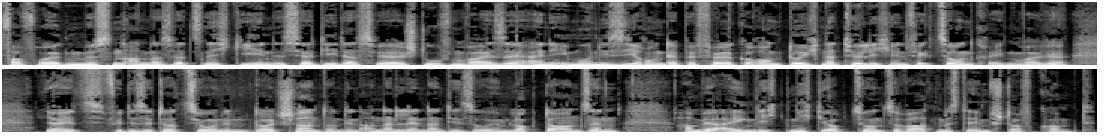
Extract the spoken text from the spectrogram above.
verfolgen müssen, anders wird es nicht gehen, ist ja die, dass wir stufenweise eine Immunisierung der Bevölkerung durch natürliche Infektion kriegen, weil wir ja jetzt für die Situation in Deutschland und in anderen Ländern, die so im Lockdown sind, haben wir eigentlich nicht die Option zu warten, bis der Impfstoff kommt.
